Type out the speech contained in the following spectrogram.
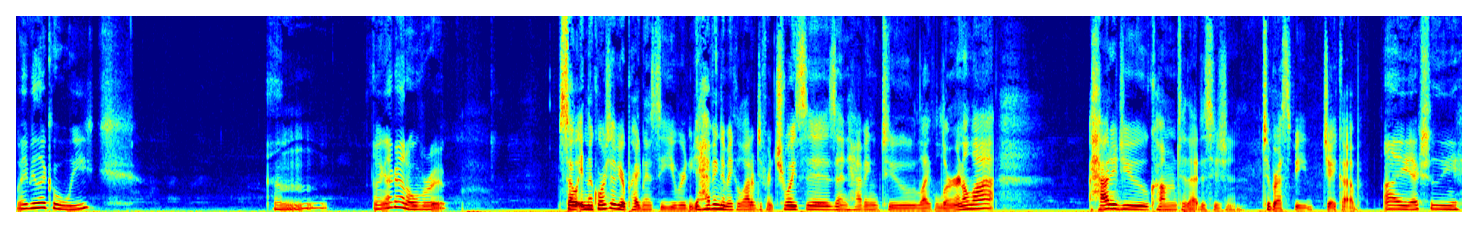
Maybe like a week. And I mean, I got over it. So, in the course of your pregnancy, you were having to make a lot of different choices and having to like learn a lot. How did you come to that decision to breastfeed Jacob? I actually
